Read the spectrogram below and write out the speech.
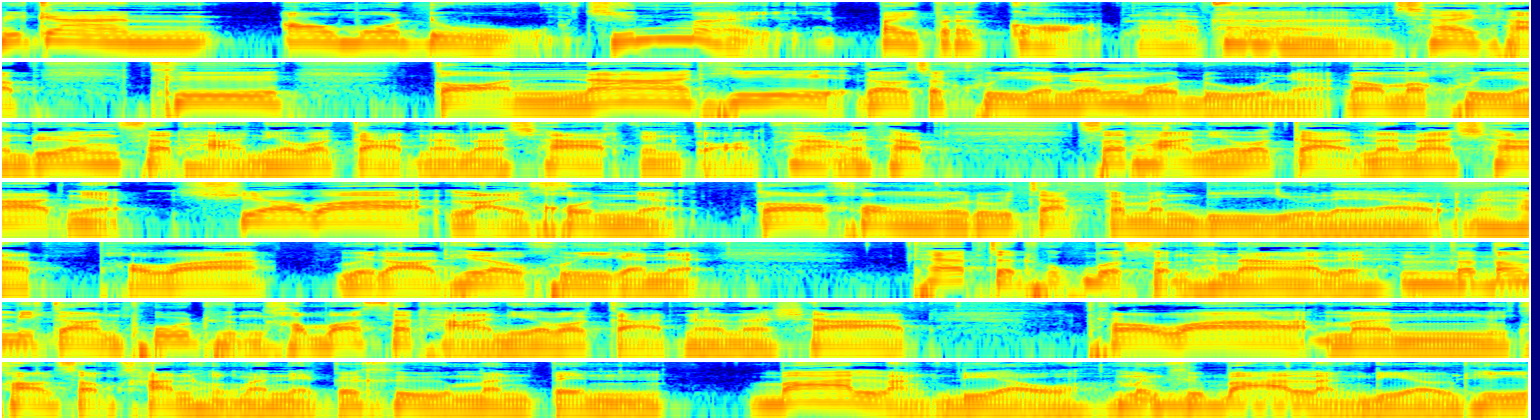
มีการเอาโมดูลชิ้นใหม่ไปประกอบนะครับเติ้ลอ่าใช่ครับ คือก่อนหน้าที่เราจะคุยกันเรื่องโมดูลเนี่ยเรามาคุยกันเรื่องสถานีอวกาศนานาชาติกันก่อนครับนะครับ สถานีอวกาศนานาชาติเนี่ยเชื่อว่าหลายคนเนี่ยก็คงรู้จักกับมันดีอยู่แล้วนะครับ เพราะว่าเวลาที่เราคุยกันเนี่ยแทบจะทุกบทสนทนาเลย ก็ต้องมีการพูดถึงคำว่าสถานีอวกาศนานาชาติ เพราะว่ามันความสำคัญของมันเนี่ยก็คือมันเป็นบ้านหลังเดียว มันคือบ้านหลังเดียวที่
